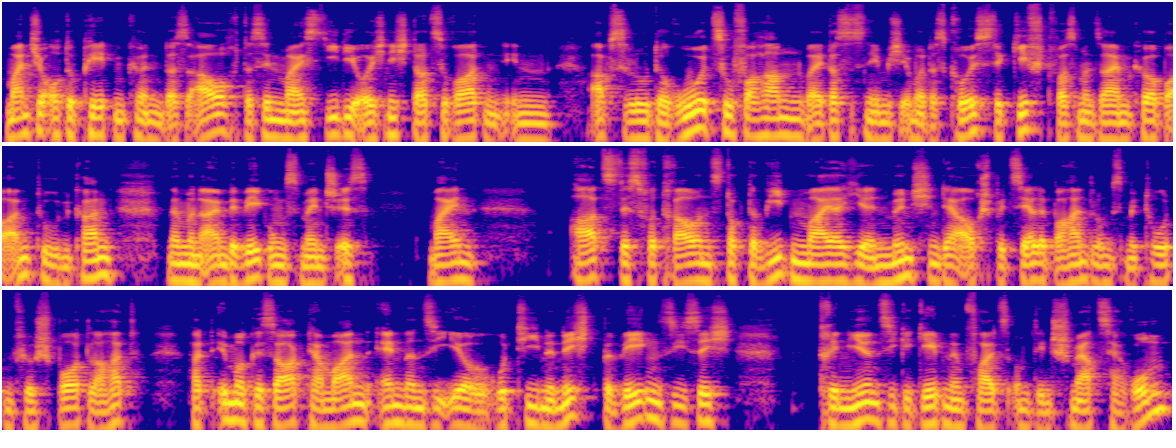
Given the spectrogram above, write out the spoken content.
Manche Orthopäden können das auch. Das sind meist die, die euch nicht dazu raten, in absoluter Ruhe zu verharren, weil das ist nämlich immer das größte Gift, was man seinem Körper antun kann, wenn man ein Bewegungsmensch ist. Mein Arzt des Vertrauens, Dr. Wiedenmeier hier in München, der auch spezielle Behandlungsmethoden für Sportler hat, hat immer gesagt, Herr Mann, ändern Sie Ihre Routine nicht, bewegen Sie sich, trainieren Sie gegebenenfalls um den Schmerz herum,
